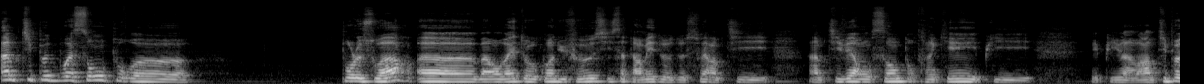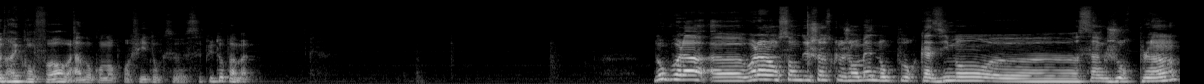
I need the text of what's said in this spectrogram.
un petit peu de boisson pour, euh, le soir. Euh, bah, on va être au coin du feu si ça permet de, se faire un petit, un petit verre ensemble pour trinquer et puis, et puis avoir un petit peu de réconfort. Voilà, donc on en profite, donc c'est plutôt pas mal. Donc voilà, euh, voilà l'ensemble des choses que j'emmène donc pour quasiment 5 jours pleins.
